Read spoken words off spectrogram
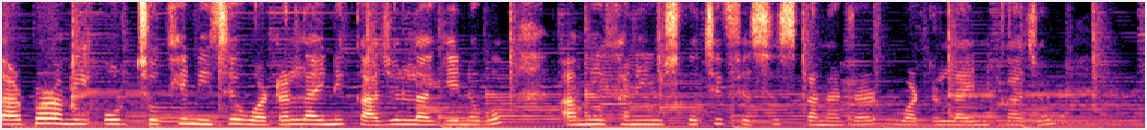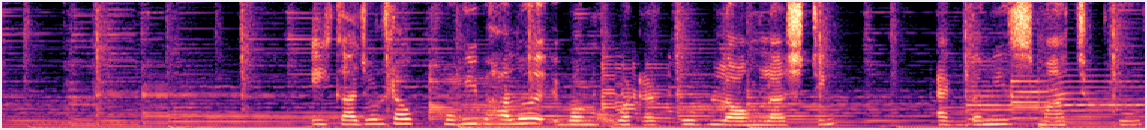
তারপর আমি ওর চোখে নিচে ওয়াটার লাইনে কাজল লাগিয়ে নেব। আমি এখানে ইউজ করছি ফেসেস কানাডার ওয়াটার লাইন কাজল। এই কাজলটাও খুবই ভালো এবং ওয়াটার ওয়াটারপ্রুফ লং লাস্টিং একদমই স্মাচ প্রুফ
